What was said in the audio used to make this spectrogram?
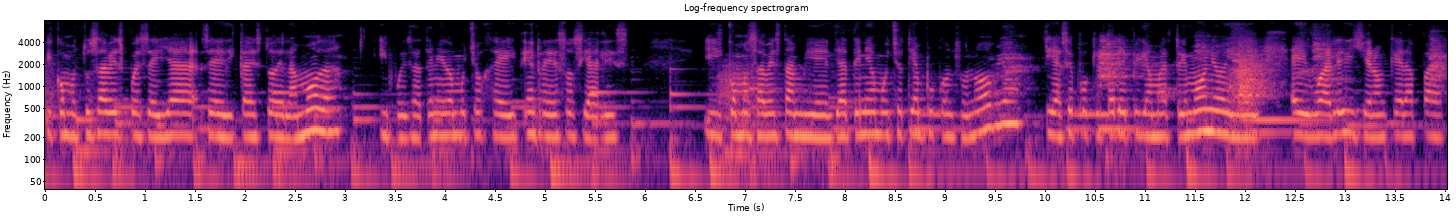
Y como tú sabes, pues ella se dedica a esto de la moda y pues ha tenido mucho hate en redes sociales. Y como sabes también ya tenía mucho tiempo con su novio y hace poquito le pidió matrimonio y e igual le dijeron que era para,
